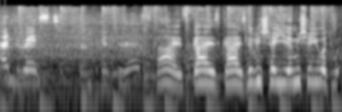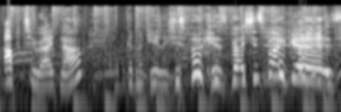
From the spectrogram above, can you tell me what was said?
And rest. Don't forget to rest. Guys, guys, guys, let me show you. Let me show you what we're up to right now. Look at Michaela. She's focused, bro. She's focused.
